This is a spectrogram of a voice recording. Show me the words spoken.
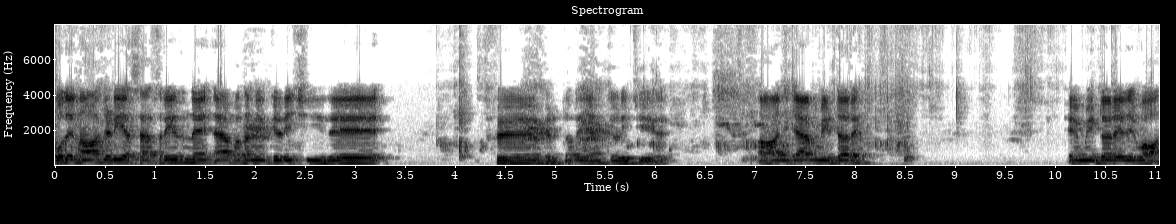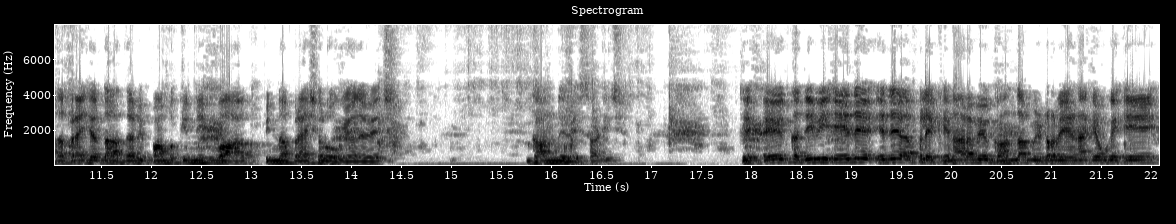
ਉਹਦੇ ਨਾਲ ਜਿਹੜੀ ਐਕਸੈਸਰੀਜ਼ ਨੇ, ਇਹ ਪਤਾ ਨਹੀਂ ਕਿਹੜੀ ਚੀਜ਼ ਦੇ ਫਿਲਟਰ ਹੈ ਕਿਹੜੀ ਚੀਜ਼ ਹੈ। ਆਜ ਇਹ ਮੀਟਰ ਹੈ। ਇਹ ਮੀਟਰ ਇਹਦੀ ਹਵਾ ਦਾ ਪ੍ਰੈਸ਼ਰ ਦੱਸਦਾ ਵੀ ਪੰਪ ਕਿੰਨੀ ਕੁ ਹਵਾ, ਕਿੰਨਾ ਪ੍ਰੈਸ਼ਰ ਹੋ ਗਿਆ ਉਹਦੇ ਵਿੱਚ। ਗਨ ਦੇ ਵਿੱਚ ਸਾਡੀ ਚ। ਤੇ ਇਹ ਕਦੀ ਵੀ ਇਹਦੇ ਇਹਦੇ ਭਲੇਖੇ ਨਾ ਰਵੇ ਗਨ ਦਾ ਮੀਟਰ ਵੇਖਣਾ, ਕਿਉਂਕਿ ਇਹ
